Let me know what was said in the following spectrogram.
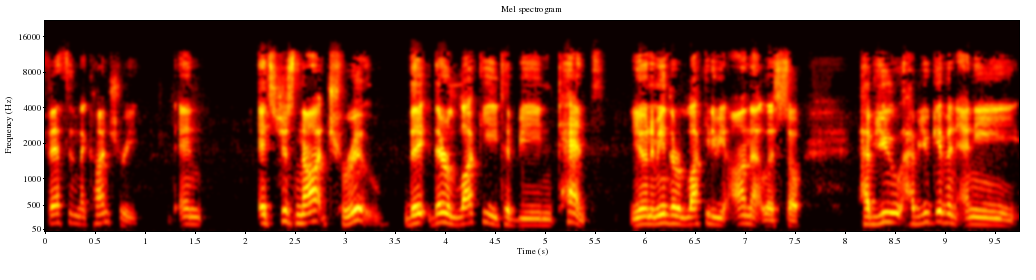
fifth in the country. And it's just not true. They, they're lucky to be 10th. You know what I mean? They're lucky to be on that list. So, have you have you given any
